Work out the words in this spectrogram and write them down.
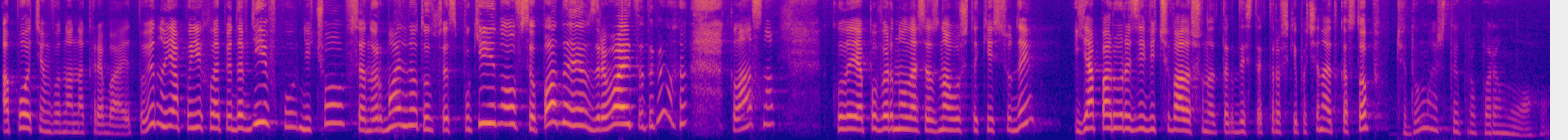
а потім воно накриває. Відповідно, я поїхала під Авдіївку, нічого, все нормально, тут все спокійно, все падає, взривається. Так, класно. Коли я повернулася знову ж таки сюди, я пару разів відчувала, що воно так десь так трошки починає, така стоп. Чи думаєш ти про перемогу?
